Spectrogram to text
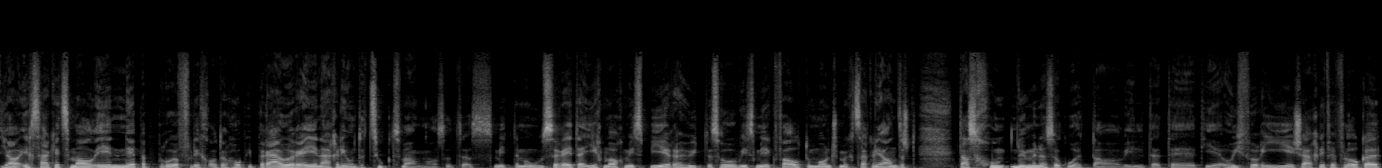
ja, ich sage jetzt mal eher nebenberuflich oder Hobbybrauereien ein bisschen unter Zugzwang. Also das mit dem Ausreden, ich mache mein Bier heute so, wie es mir gefällt und morgen schmeckt es ein bisschen anders, das kommt nicht mehr so gut an, weil die, die, die Euphorie ist ein bisschen verflogen.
